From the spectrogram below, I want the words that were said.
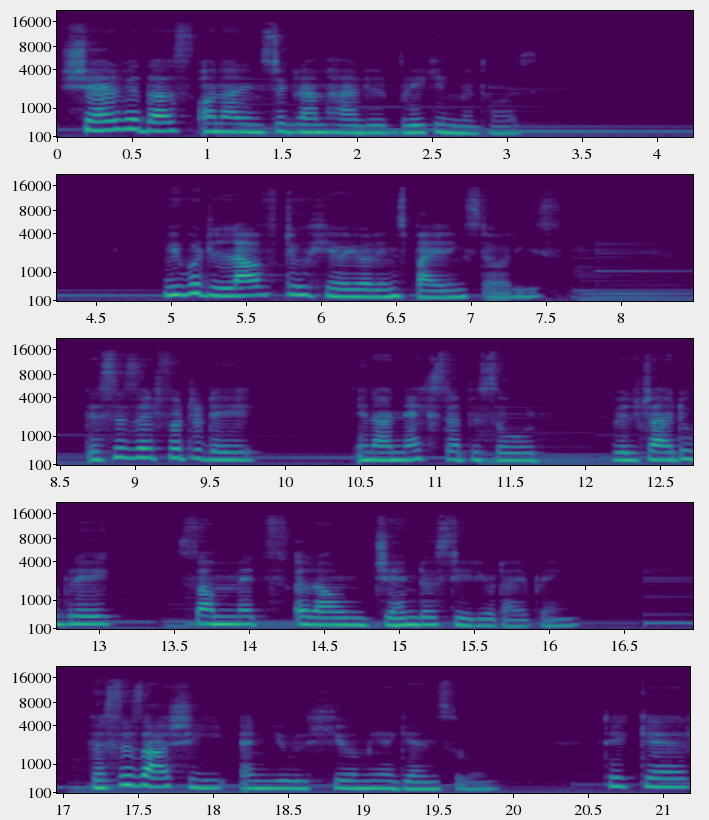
Share with us on our Instagram handle Breaking Mythos. We would love to hear your inspiring stories. This is it for today. In our next episode, we'll try to break some myths around gender stereotyping. This is Ashi, and you will hear me again soon. Take care.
